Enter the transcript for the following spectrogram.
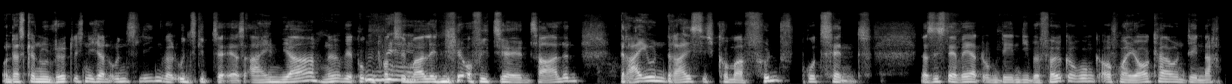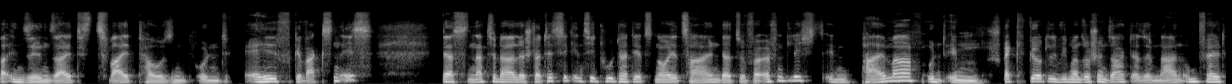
Und das kann nun wirklich nicht an uns liegen, weil uns gibt es ja erst ein Jahr. Ne? Wir gucken trotzdem mal in die offiziellen Zahlen. 33,5 Prozent. Das ist der Wert, um den die Bevölkerung auf Mallorca und den Nachbarinseln seit 2011 gewachsen ist. Das Nationale Statistikinstitut hat jetzt neue Zahlen dazu veröffentlicht. In Palma und im Speckgürtel, wie man so schön sagt, also im nahen Umfeld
